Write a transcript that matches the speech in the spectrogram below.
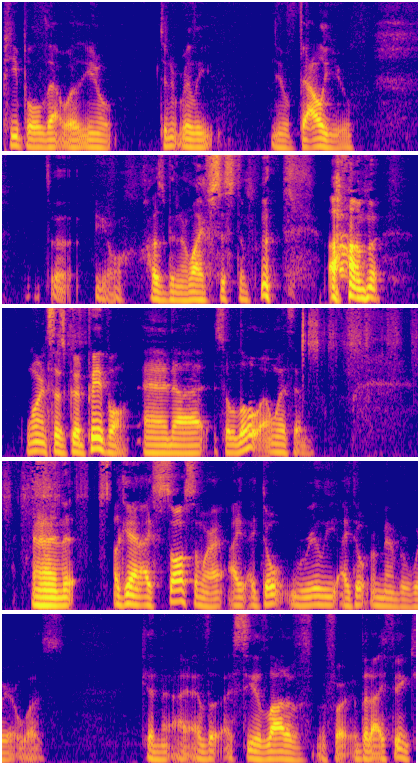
People that were you know didn't really you know value the you know husband and wife system. um, weren't such good people. And uh, so Lot went with him. And again, I saw somewhere. I, I don't really, I don't remember where it was. Again, I, I, I, see a lot of, but I think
